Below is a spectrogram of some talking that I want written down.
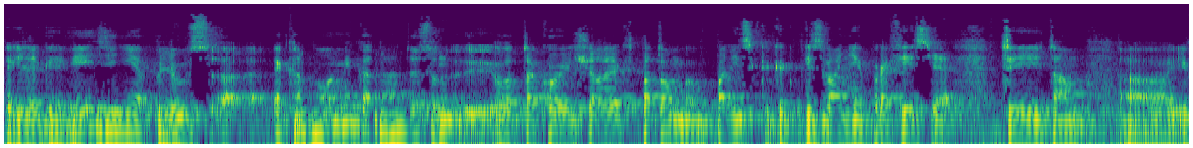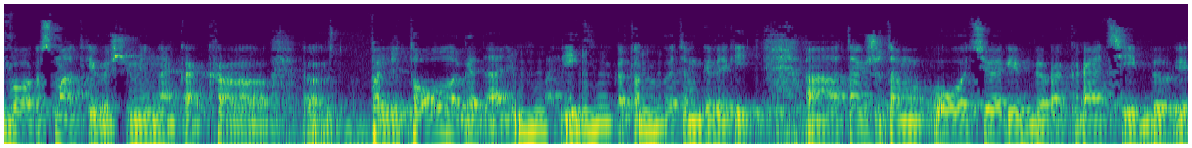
религиоведение плюс э, экономика, да, то есть он э, вот такой человек. Потом политика как призвание, профессия, ты там э, его рассматриваешь именно как э, политолога, да, либо политика, который об этом говорит. А также там о теории бюрократии, бюро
